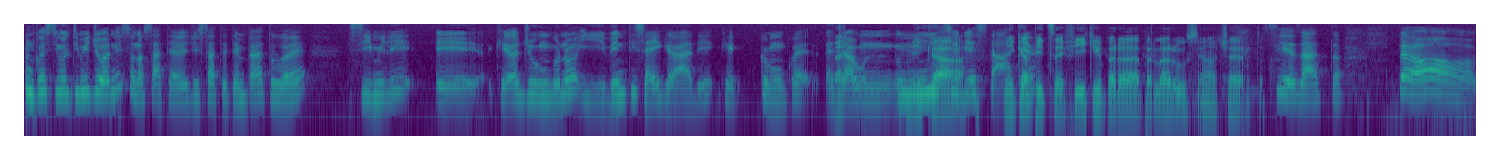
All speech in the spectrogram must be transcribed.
in questi ultimi giorni sono state registrate temperature simili e che raggiungono i 26 gradi che comunque è Beh, già un, un mica- inizio di estate. Mica pizza e fichi per, per la Russia, no? Certo. Sì, esatto. Però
